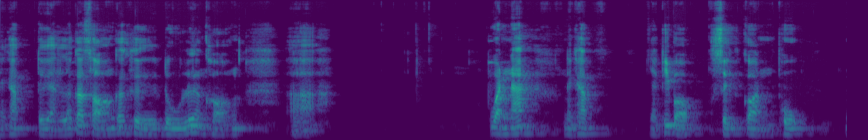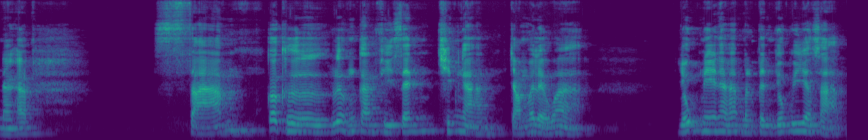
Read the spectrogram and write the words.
นะครับ เตือนแล้วก็สองก็คือดูเรื่องของอาวันนะนะครับ อย่างที่บอกสึกก่อนผูกนะครับ สามก็คือเรื่องของการพรีเซนต์ชิ้นงานจำไว้เลยว่า ยุคนี้นะฮะมันเป็นยุควิทยาศาสตร์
